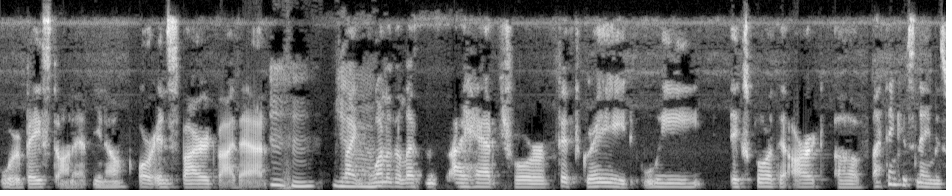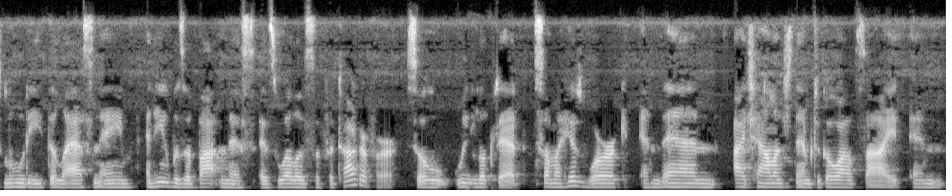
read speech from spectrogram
were based on it, you know, or inspired by that. hmm Yeah. Like one of the lessons I had for fifth grade, we explored the art of, I think his name is Moody, the last name, and he was a botanist as well as a photographer. So we looked at some of his work and then I challenged them to go outside and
